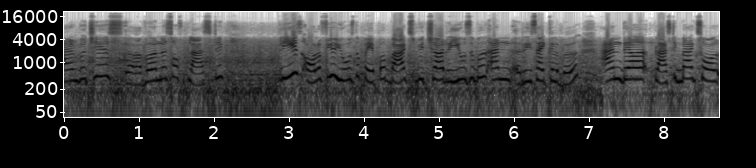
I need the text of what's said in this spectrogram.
and which is uh, awareness of plastic please all of you use the paper bags which are reusable and recyclable. And they are plastic bags all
